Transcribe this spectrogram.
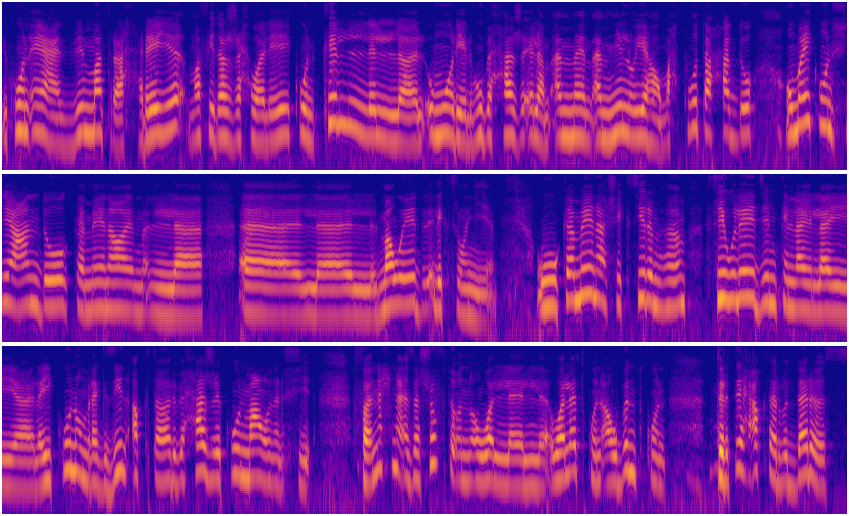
يكون قاعد بمطرح رايق ما في ضجة حواليه يكون كل الأمور اللي هو بحاجة لها مأمنين له إياها ومحطوطة حده وما يكون في عنده كمان آه، المواد الإلكترونية. وكمان شيء كثير مهم في أولاد يمكن لي لي ليكونوا مركزين أكثر بحاجة يكون معهم رفيق. فنحن إذا شفتوا إنه ولدكم أو بنتكم بترتاح أكثر بالدرس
